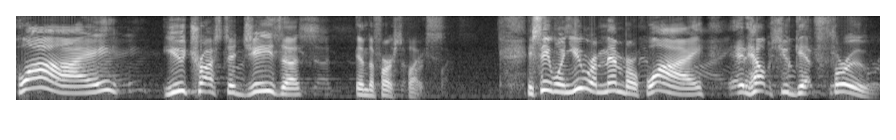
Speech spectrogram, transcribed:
why you trusted Jesus in the first place. You see, when you remember why, it helps you get through.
